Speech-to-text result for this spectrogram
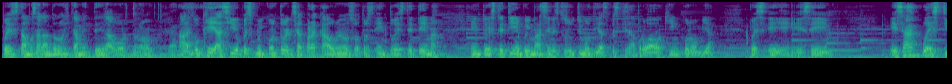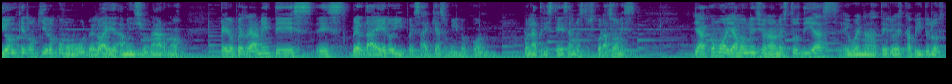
pues estamos hablando lógicamente del aborto, ¿no? Algo que ha sido pues muy controversial para cada uno de nosotros en todo este tema, en todo este tiempo y más en estos últimos días pues que se ha aprobado aquí en Colombia, pues eh, ese, esa cuestión que no quiero como volverlo a, a mencionar, ¿no? Pero pues realmente es, es verdadero y pues hay que asumirlo con, con la tristeza de nuestros corazones. Ya como habíamos mencionado en estos días, eh, en los anteriores capítulos,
